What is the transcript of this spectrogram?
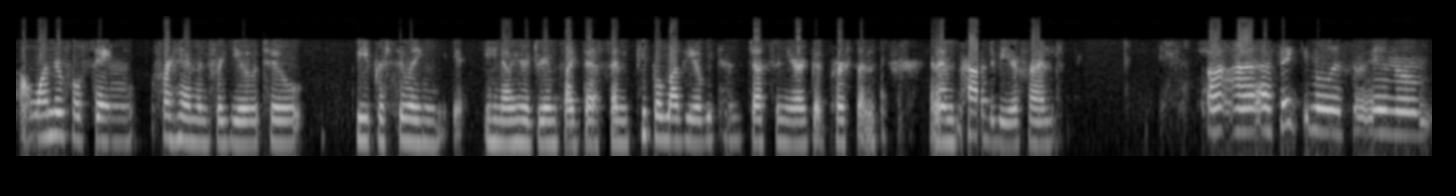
a wonderful thing for him and for you to be pursuing you know your dreams like this and people love you because justin you're a good person and i'm proud to be your friend I, I, thank you, Melissa. And um,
